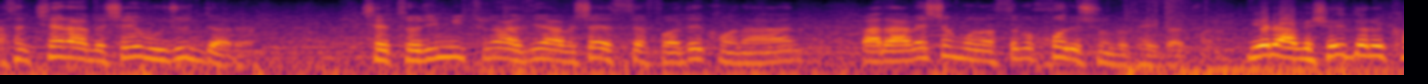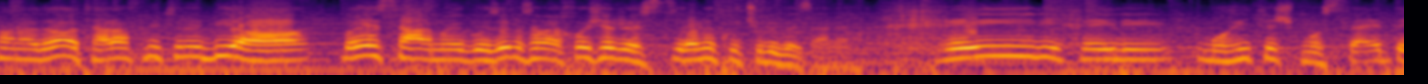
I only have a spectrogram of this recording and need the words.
اصلا چه روشهایی وجود داره؟ چطوری می‌تونه از این روش استفاده کنن و روش مناسب خودشون رو پیدا کنن؟ یه روشهایی داره کانادا طرف می‌تونه بیاد با یه سرمایه گذاری مثلا خوش رستوران کوچولو بزنه. خیلی خیلی محیطش مستعد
